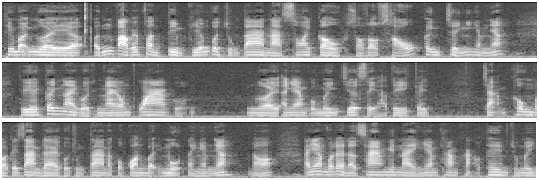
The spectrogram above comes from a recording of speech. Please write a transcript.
Thì mọi người ờ, ấn vào cái phần tìm kiếm của chúng ta là soi cầu 666 kênh chính anh em nhé. Thì cái kênh này của ngày hôm qua của người anh em của mình chia sẻ thì cái chạm không và cái dàn đề của chúng ta là có con 71 này anh em nhé. Đó, anh em có thể là sang bên này anh em tham khảo thêm cho mình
